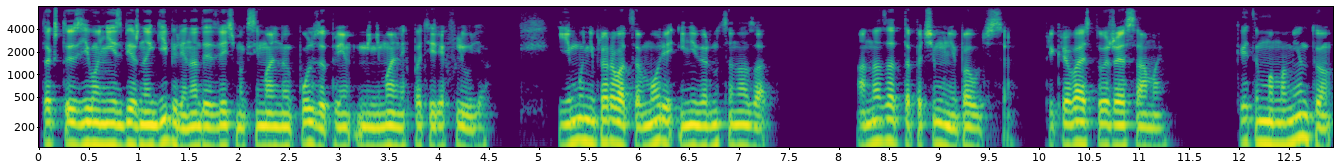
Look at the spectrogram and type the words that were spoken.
Так что из его неизбежной гибели надо извлечь максимальную пользу при минимальных потерях в людях. Ему не прорваться в море и не вернуться назад. А назад-то почему не получится? Прикрываясь той же самой. К этому моменту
